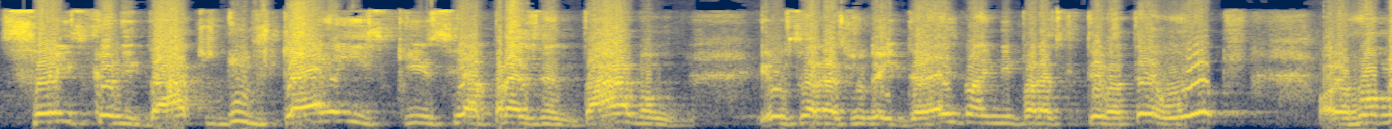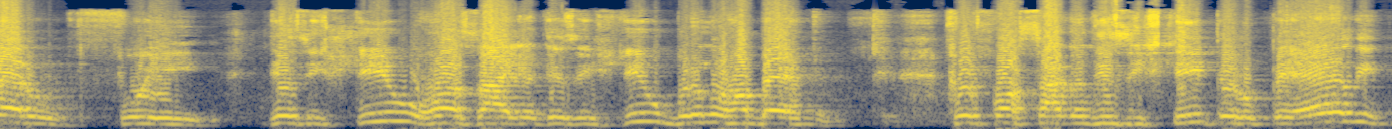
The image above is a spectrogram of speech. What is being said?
seis candidatos, dos dez que se apresentavam, eu selecionei dez, mas me parece que teve até outros. Olha, Romero foi, desistiu, Rosália desistiu, Bruno Roberto foi forçado a desistir pelo PL,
